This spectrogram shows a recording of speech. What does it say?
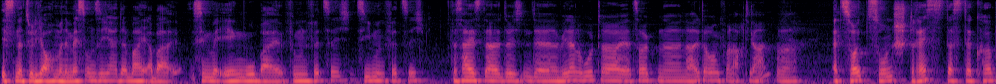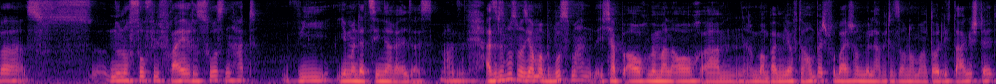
ist natürlich auch immer eine Messunsicherheit dabei, aber sind wir irgendwo bei 45, 47? Das heißt, durch der WLAN-Router erzeugt eine, eine Alterung von acht Jahren? Oder? Erzeugt so einen Stress, dass der Körper nur noch so viel freie Ressourcen hat, wie jemand, der zehn Jahre älter ist. Wahnsinn. Also das muss man sich auch mal bewusst machen. Ich habe auch, wenn man auch ähm, man bei mir auf der Homepage vorbeischauen will, habe ich das auch nochmal deutlich dargestellt.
